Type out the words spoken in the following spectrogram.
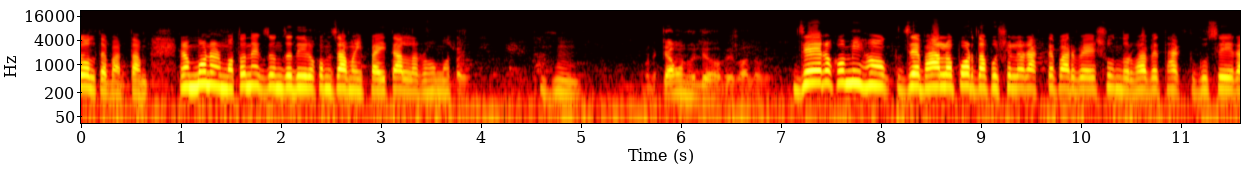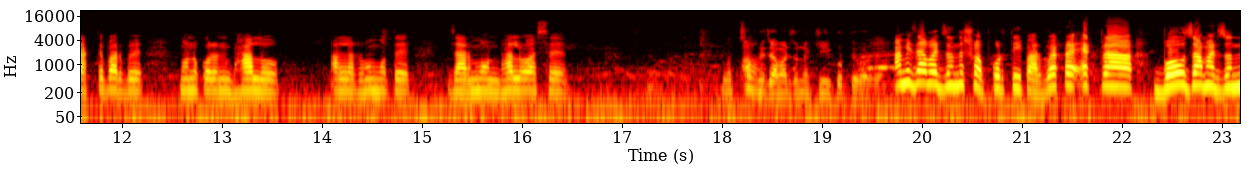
চলতে পারতাম। এরকম মনের মতন একজন যদি এরকম জামাই পাই তা আল্লাহ রহমত। হুম। মানে কেমন হইলে হবে ভালো হবে? যে রকমই হোক যে ভালো পর্দা পুষলে রাখতে পারবে সুন্দরভাবে থাক গুছিয়ে রাখতে পারবে মনে করেন ভালো আল্লাহর রহমতে যার মন ভালো আছে। আপনি জামার জন্য কি করতে পারবেন? আমি জামাইয়ের জন্য সব করতেই পারব। একটা একটা বউ জামাইয়ের জন্য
